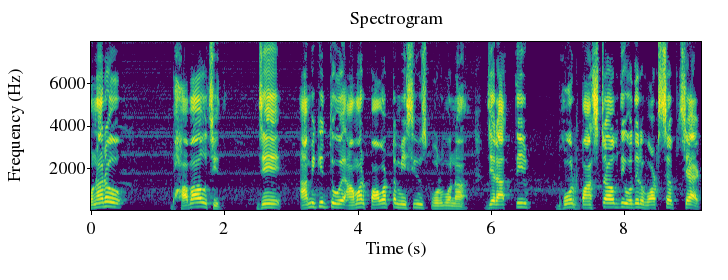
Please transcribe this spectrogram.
ওনারও ভাবা উচিত যে আমি কিন্তু আমার পাওয়ারটা মিসইউজ করব না, যে রাত্রির ভোর পাঁচটা অবধি ওদের হোয়াটসঅ্যাপ চ্যাট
